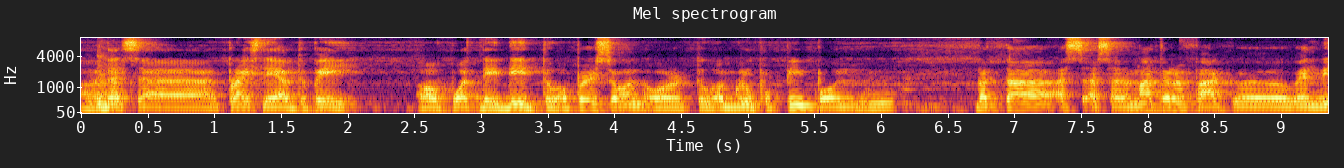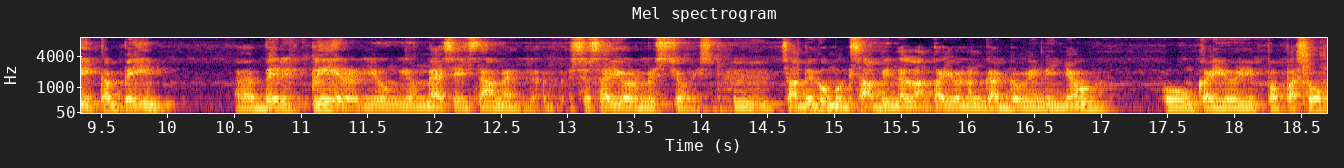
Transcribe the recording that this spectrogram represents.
Oh, that's a price they have to pay of what they did to a person or to a group of people. But uh, as, as a matter of fact, uh, when we campaign, uh, very clear yung yung message namin sa sa Your Miss Choice. Sabi ko, magsabi na lang kayo ng gagawin ninyo kung kayo'y papasok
